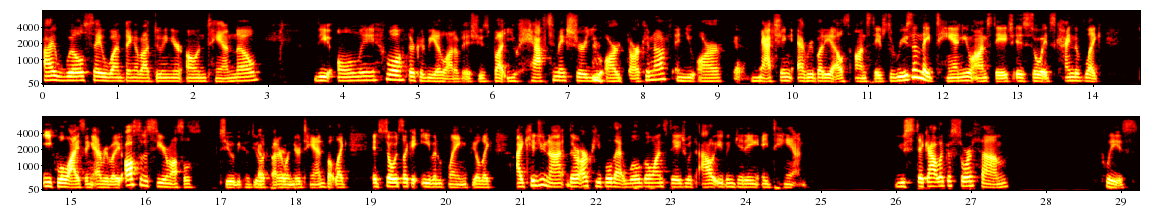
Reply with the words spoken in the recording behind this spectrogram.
I will say one thing about doing your own tan though. The only, well, there could be a lot of issues, but you have to make sure you mm. are dark enough and you are Yep. matching everybody else on stage. The reason they tan you on stage is so it's kind of like equalizing everybody. Also to see your muscles too, because you look better when you're tan, but like it's so it's like an even playing field. Like I kid you not, there are people that will go on stage without even getting a tan. You stick out like a sore thumb. Please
